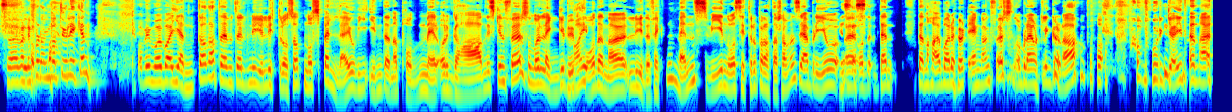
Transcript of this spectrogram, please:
Så jeg er veldig fornøyd med at du liker den. Og vi må jo bare gjenta da, til eventuelt nye lyttere også, at nå spiller jo vi inn denne poden mer organisk enn før, så nå legger du på denne lydeffekten mens vi nå sitter og prater sammen, så jeg blir jo Yes, yes. eh, Og den, denne har jeg bare hørt én gang før, så nå ble jeg ordentlig glad på, på hvor gøy den er.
